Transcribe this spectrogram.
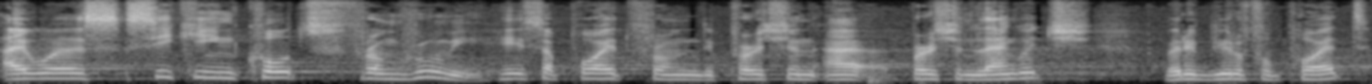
I was seeking quotes from Rumi. He's a poet from the Persian, uh, Persian language, very beautiful poet.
